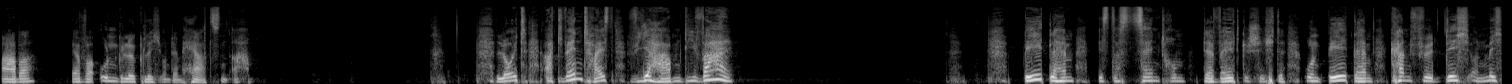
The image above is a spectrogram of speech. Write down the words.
Aber er war unglücklich und im Herzen arm. Leute, Advent heißt, wir haben die Wahl. Bethlehem ist das Zentrum der Weltgeschichte und Bethlehem kann für dich und mich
